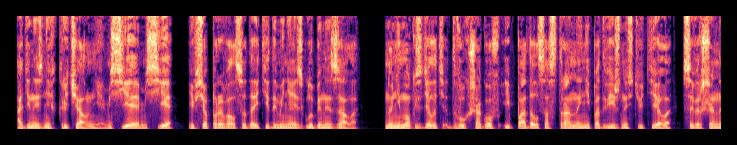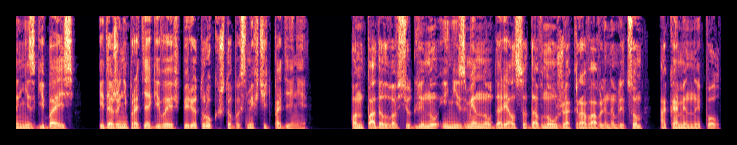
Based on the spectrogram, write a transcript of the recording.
Один из них кричал мне «Месье! Месье!» и все порывался дойти до меня из глубины зала, но не мог сделать двух шагов и падал со странной неподвижностью тела, совершенно не сгибаясь и даже не протягивая вперед рук, чтобы смягчить падение. Он падал во всю длину и неизменно ударялся давно уже окровавленным лицом о каменный пол.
